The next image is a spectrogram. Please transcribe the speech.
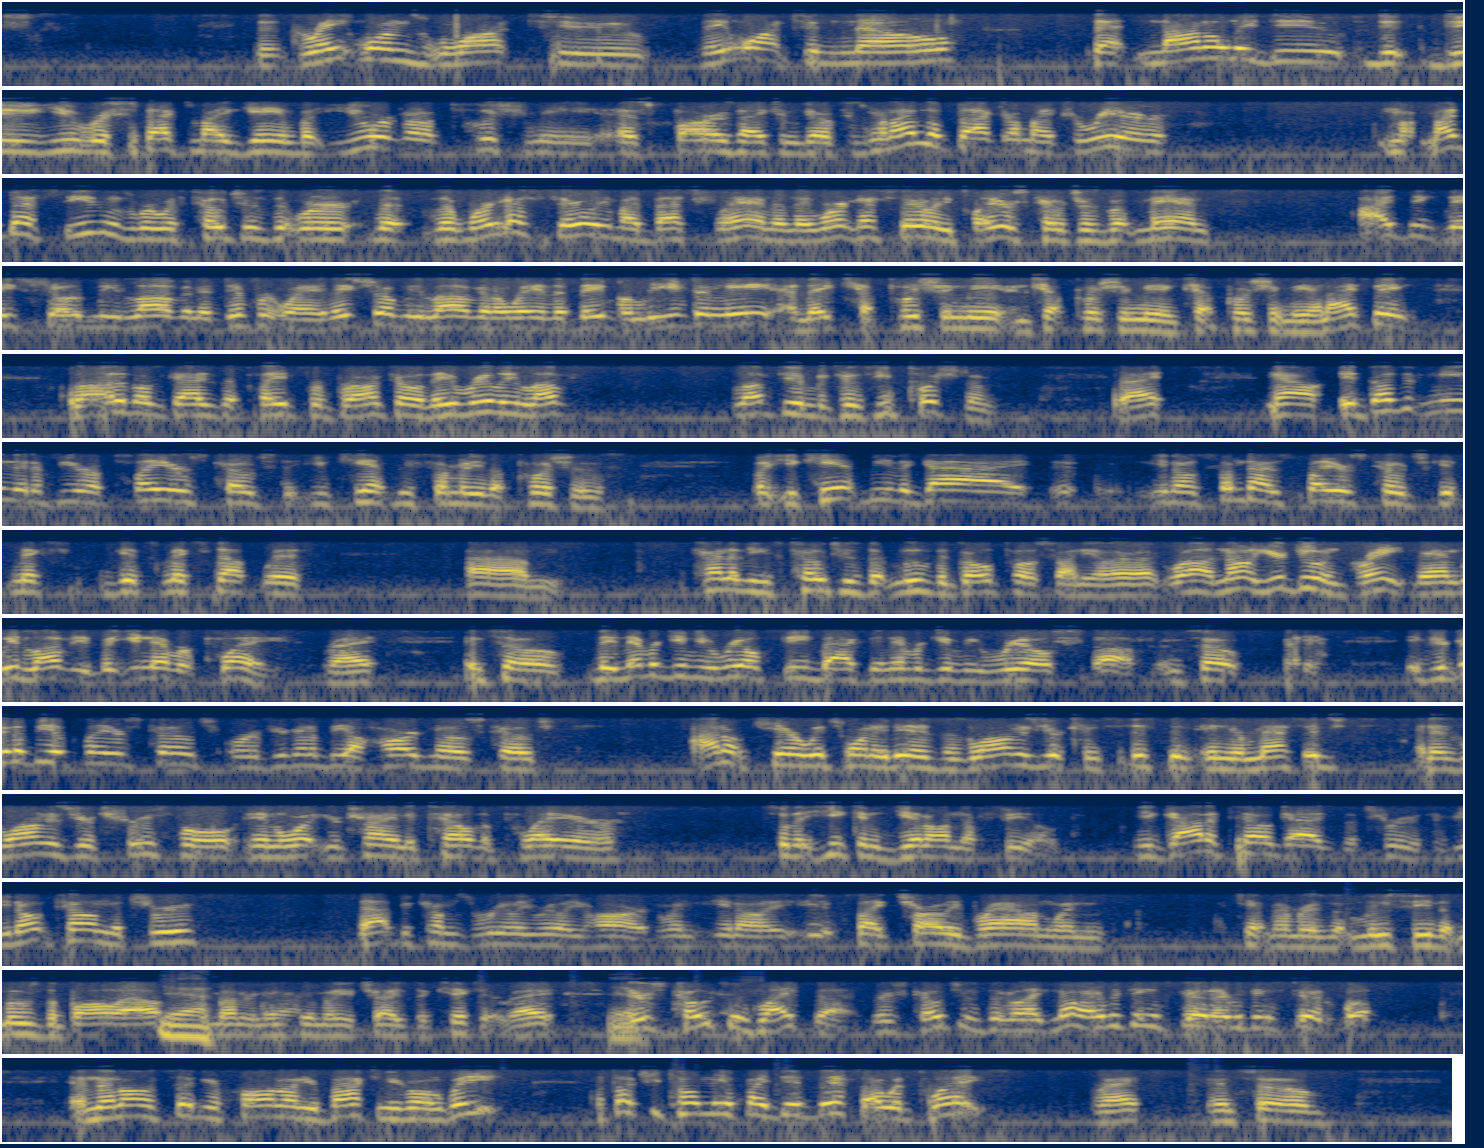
The great ones want to they want to know that not only do, do do you respect my game, but you are going to push me as far as I can go. Because when I look back on my career, my, best seasons were with coaches that were that, that weren't necessarily my best friend, and they weren't necessarily players coaches. But man, I think they showed me love in a different way. They showed me love in a way that they believed in me, and they kept pushing me and kept pushing me and kept pushing me. And I think a lot of those guys that played for Bronco, they really loved loved him because he pushed them, right? Now, it doesn't mean that if you're a player's coach that you can't be somebody that pushes, but you can't be the guy. You know, sometimes players coach get mixed gets mixed up with um, kind of these coaches that move the goalposts on you. They're like, "Well, no, you're doing great, man. We love you, but you never play, right?" And so they never give you real feedback. They never give you real stuff. And so, if you're going to be a player's coach or if you're going to be a hard nosed coach, I don't care which one it is, as long as you're consistent in your message and as long as you're truthful in what you're trying to tell the player so that he can get on the field. You got to tell guys the truth. If you don't tell them the truth, that becomes really, really hard. When, you know, it's like Charlie Brown when, I can't remember, is it Lucy that moves the ball out yeah. from underneath him when he tries to kick it, right? Yeah. There's coaches like that. There's coaches that are like, no, everything's good, everything's good. Well, and then all of a sudden you're falling on your back and you're going, wait, I thought you told me if I did this, I would play, right? And so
